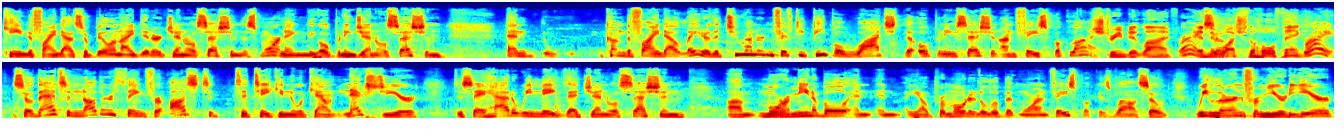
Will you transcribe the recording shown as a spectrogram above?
came to find out, so Bill and I did our general session this morning, the opening general session, and come to find out later that 250 people watched the opening session on Facebook Live. Streamed it live. Right. And so, they watched the whole thing. Right. So that's another thing for us to, to take into account next year to say, how do we make that general session um, more amenable and, and you know promote it a little bit more on Facebook as well. So we learn from year to year.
